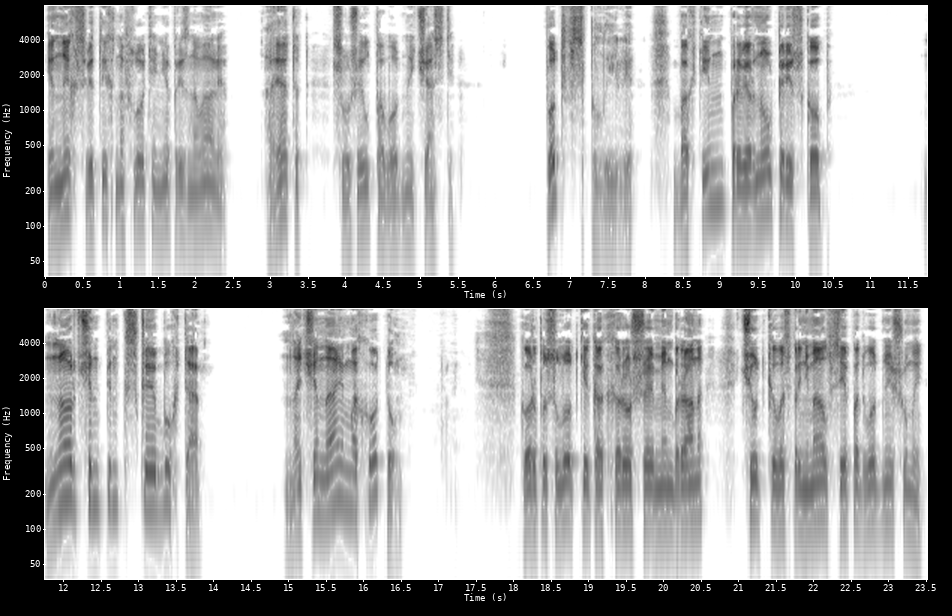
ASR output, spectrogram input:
Иных святых на флоте не признавали, а этот — служил по водной части. Под всплыли. Бахтин провернул перископ. Норченпингская бухта. Начинаем охоту. Корпус лодки, как хорошая мембрана, чутко воспринимал все подводные шумы.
